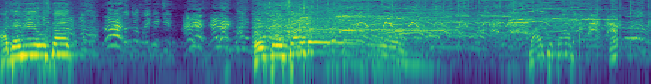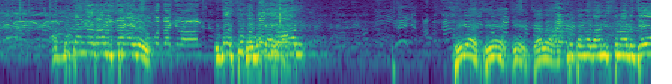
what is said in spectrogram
अजय ने उसका अब सर्व अद्भुत रन इधर सुपर జయ జయ జయ. చాలా అద్భుతంగా రాణిస్తున్నాడు జయ.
